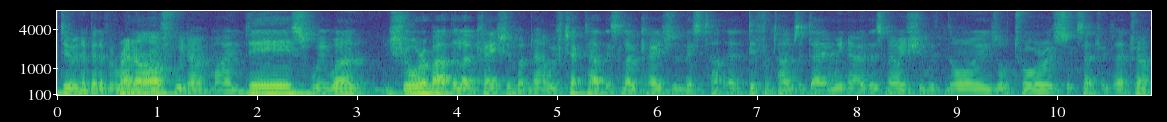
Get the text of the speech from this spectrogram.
doing a bit of a run-off, we don't mind this, we weren't sure about the location, but now we've checked out this location this t- at different times of day, and we know there's no issue with noise or tourists, etc., etc.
